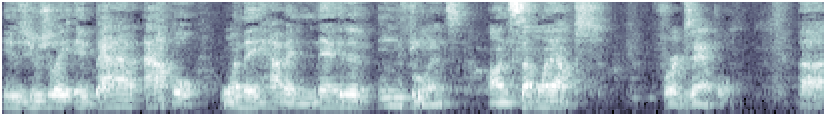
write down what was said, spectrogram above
is usually a bad apple when they have a negative influence on someone else. For example, uh,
